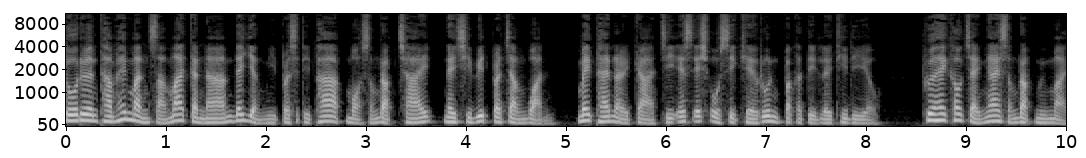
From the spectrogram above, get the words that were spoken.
ตัวเรือนทำให้มันสามารถกันน้ำได้อย่างมีประสิทธิภาพเหมาะสำหรับใช้ในชีวิตประจำวัน ไม่แพ้นาฬิกา GSHOCK รุ่นปกติเลยทีเดียว เพื่อให้เข้าใจง่ายสำหรับมือใหม่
